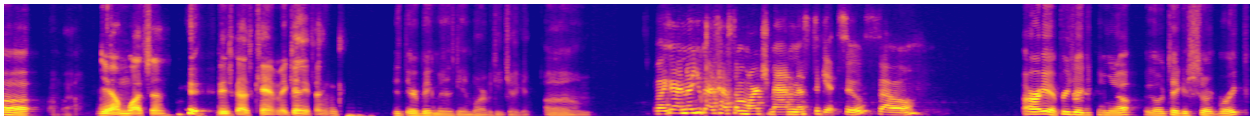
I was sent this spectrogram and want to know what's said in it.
Uh, wow. Yeah, I'm watching. These guys can't make anything. It's their big man's getting barbecue chicken. Um, like I know you guys have some March Madness to get to, so. All right, yeah, appreciate you coming out. We're gonna take a short break.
